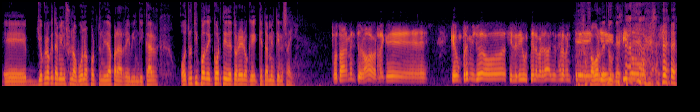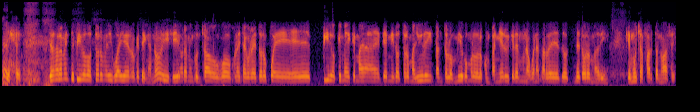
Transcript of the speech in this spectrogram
yo creo que también es una buena oportunidad para reivindicar otro tipo de corte y de torero que, que también tienes ahí. Totalmente, ¿no? La verdad que que un premio. Yo si le digo a usted la verdad yo solamente Por favor de tú pido yo solamente pido dos toros me digo hierro que tengan no y si ahora me he encontrado con esta correa de toros pues pido que me que, que mis dos toros me ayuden tanto los míos como los de los compañeros y que den una buena tarde de, de toros en Madrid que mucha falta nos hace.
